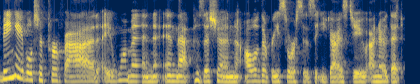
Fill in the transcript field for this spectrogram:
Being able to provide a woman in that position all of the resources that you guys do, I know that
